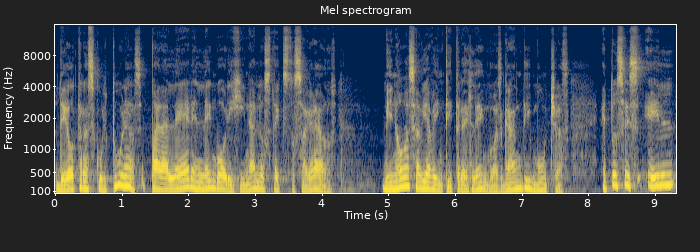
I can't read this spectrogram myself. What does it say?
de otras culturas para leer en lengua original los textos sagrados. Vinova sabía 23 lenguas, Gandhi muchas. Entonces él,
